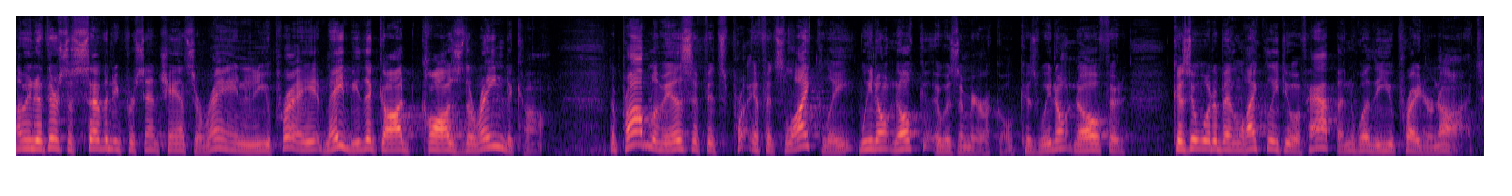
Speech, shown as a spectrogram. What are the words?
I mean, if there's a 70% chance of rain and you pray, it may be that God caused the rain to come. The problem is if it's, if it's likely, we don't know it was a miracle because we don't know if it, because it would have been likely to have happened whether you prayed or not.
